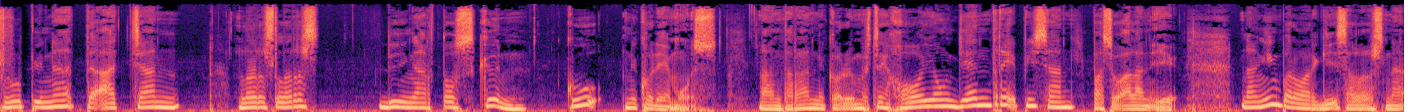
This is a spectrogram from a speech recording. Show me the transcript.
ruina teacan leres-leres dingartosken ku Nikodemus. Lantaran Nikodemus teh hoyong jentre pisan pasualan I nanging perwargi salesna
